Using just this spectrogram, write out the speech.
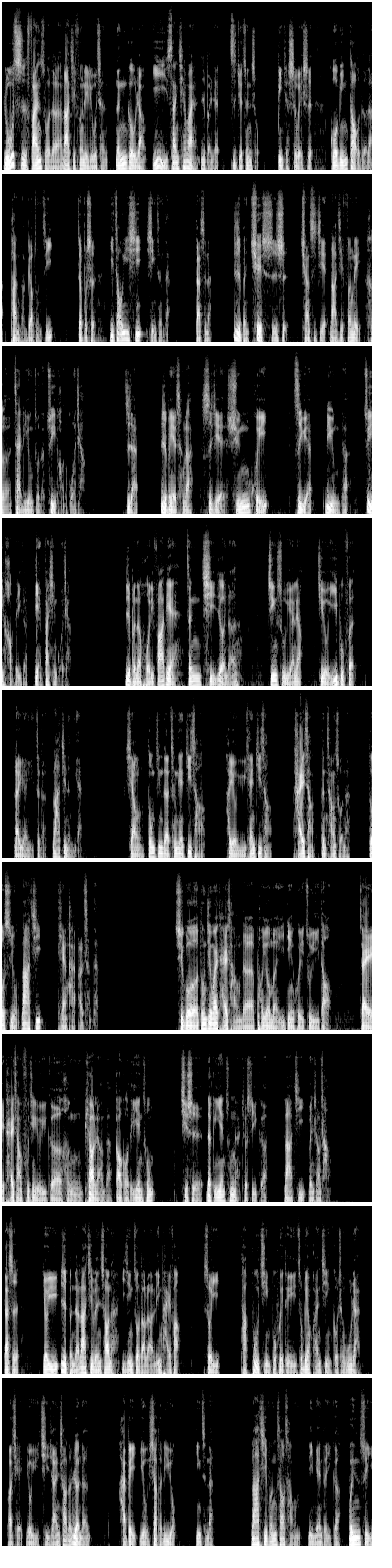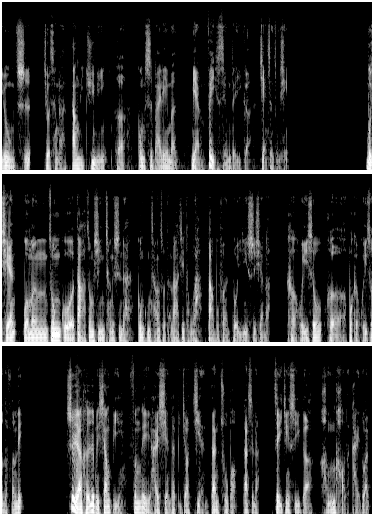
如此繁琐的垃圾分类流程，能够让一亿三千万日本人自觉遵守，并且视为是国民道德的判断标准之一，这不是一朝一夕形成的。但是呢，日本确实是全世界垃圾分类和再利用做的最好的国家，自然，日本也成了世界巡回资源利用的最好的一个典范性国家。日本的火力发电、蒸汽热能、金属原料就有一部分。来源于这个垃圾能源，像东京的成田机场、还有羽田机场、台场等场所呢，都是用垃圾填海而成的。去过东京湾台场的朋友们一定会注意到，在台场附近有一个很漂亮的高高的烟囱，其实那根烟囱呢就是一个垃圾焚烧厂。但是由于日本的垃圾焚烧呢已经做到了零排放，所以它不仅不会对周边环境构成污染。而且由于其燃烧的热能还被有效的利用，因此呢，垃圾焚烧厂里面的一个温水游泳池就成了当地居民和公司白领们免费使用的一个健身中心。目前，我们中国大中型城市呢，公共场所的垃圾桶啊，大部分都已经实现了可回收和不可回收的分类。虽然和日本相比，分类还显得比较简单粗暴，但是呢，这已经是一个很好的开端。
